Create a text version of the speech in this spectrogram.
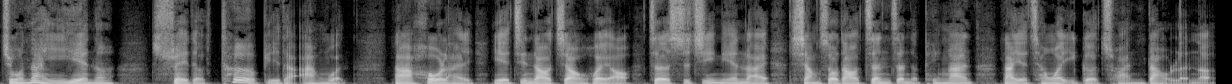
结果那一夜呢睡得特别的安稳。那后来也进到教会哦，这十几年来享受到真正的平安，那也成为一个传道人了。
